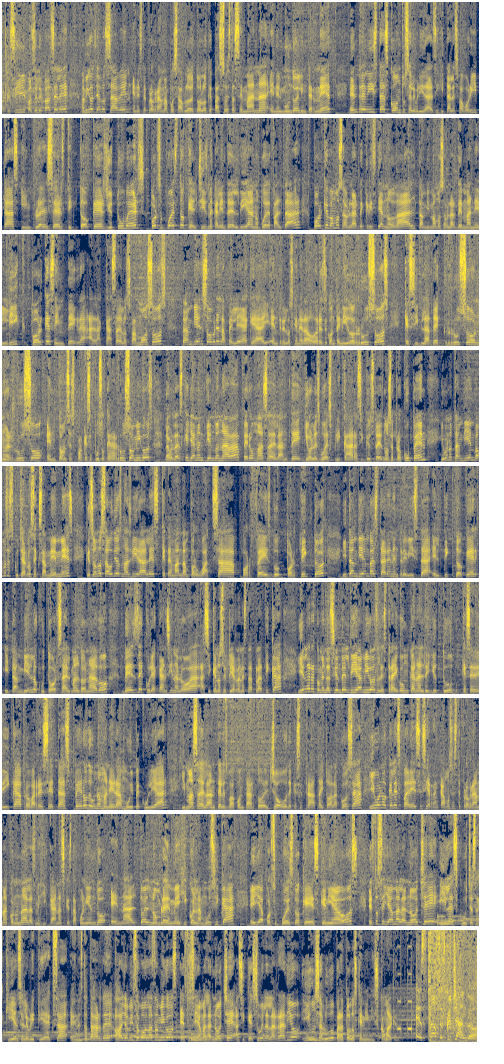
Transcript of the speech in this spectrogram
que sí, pásele, pásele. Amigos, ya lo saben, en este programa pues hablo de todo lo que pasó esta semana en el mundo del internet, entrevistas con tus celebridades digitales favoritas, influencers, tiktokers, youtubers. Por supuesto que el chisme caliente del día no puede faltar, porque vamos a hablar de Cristian Nodal, también vamos a hablar de Manelik, porque se integra a la Casa de los Famosos, también sobre la pelea que hay entre los generadores de contenido rusos, que si Vladek ruso no es ruso, entonces por qué se puso que era ruso, amigos. La verdad es que ya no entiendo nada, pero más adelante yo les voy a explicar, así que ustedes no se preocupen. Y bueno, también vamos a escuchar los examemes, que son los audios más virales que te mandan por WhatsApp, por Facebook, por TikTok. Y también va a estar en entrevista el TikToker y también locutor Sael Maldonado desde Culiacán, Sinaloa, así que no se pierdan esta plática. Y en la recomendación del día, amigos, les traigo un canal de YouTube que se dedica a probar recetas, pero de una manera muy peculiar y más adelante les voy a contar todo el show, de qué se trata y toda la cosa. Y bueno, ¿qué les parece si arrancamos este programa con una de las mexicanas que está poniendo en alto el nombre de México en la música? Ella por supuesto que es Kenia Oz. Esto se llama La Noche y la escuchas aquí en Celebrity Exa en esta tarde. Ay, ya me hice bolas amigos. Esto se llama La Noche, así que súbele a la radio y un saludo para todos los keninis. ¿Cómo de que no? Estás escuchando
